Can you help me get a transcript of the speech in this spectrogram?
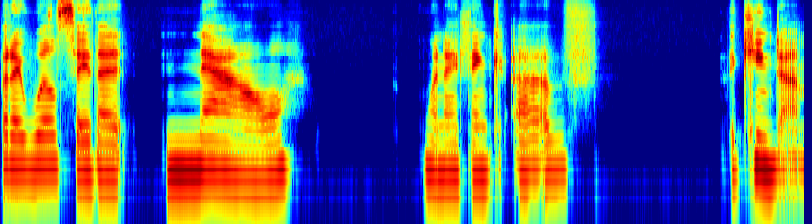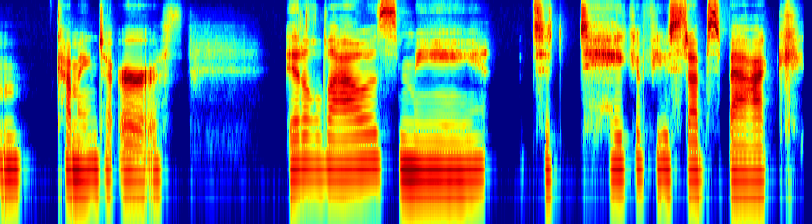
but i will say that now when i think of the kingdom coming to earth it allows me to take a few steps back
